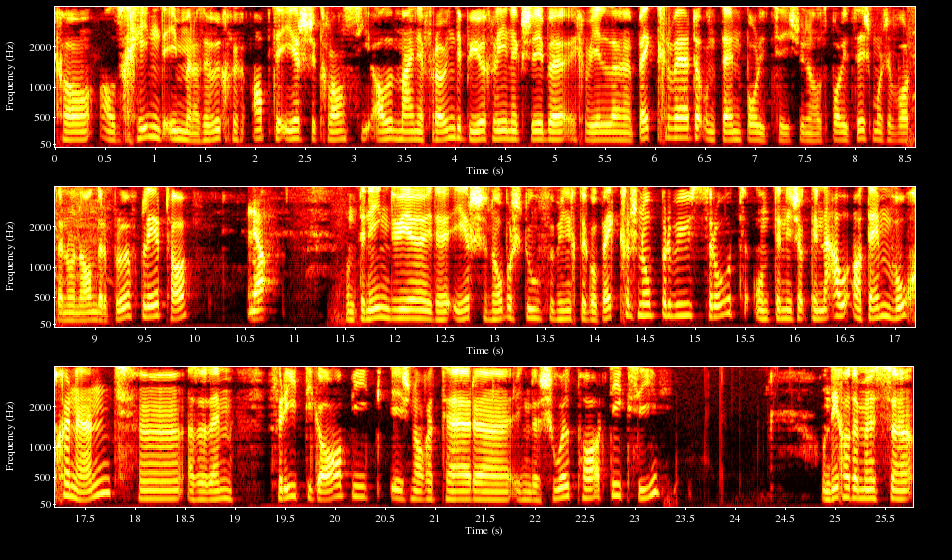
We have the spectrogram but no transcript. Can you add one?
Ich habe als Kind immer, also wirklich ab der ersten Klasse, all meine Freunde Büchlein geschrieben, ich will äh, Bäcker werden und dann Polizist. Und als Polizist musst du vorher noch einen anderen Beruf gelernt haben. Ja. Und dann irgendwie in der ersten Oberstufe bin ich dann go Bäcker schnuppern bei uns zu Rot. Und dann ist ja genau an dem Wochenende, äh, also an dem Freitagabend, ist nachher äh, irgendeine Schulparty gsi. Und ich hatte müssen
